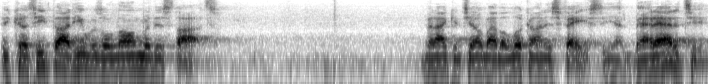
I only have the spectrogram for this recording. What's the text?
because he thought he was alone with his thoughts. But I could tell by the look on his face, he had a bad attitude.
